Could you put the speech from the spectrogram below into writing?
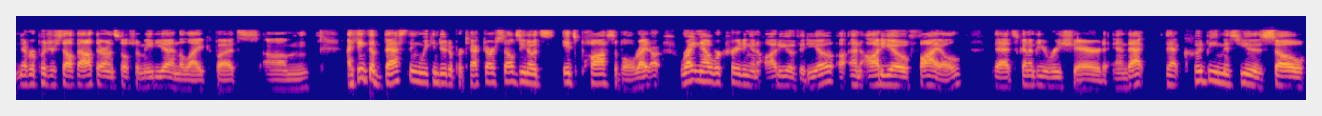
never put yourself out there on social media and the like but um, i think the best thing we can do to protect ourselves you know it's it's possible right? Uh, right now we're creating an audio video uh, an audio file that's going to be reshared and that that could be misused. So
